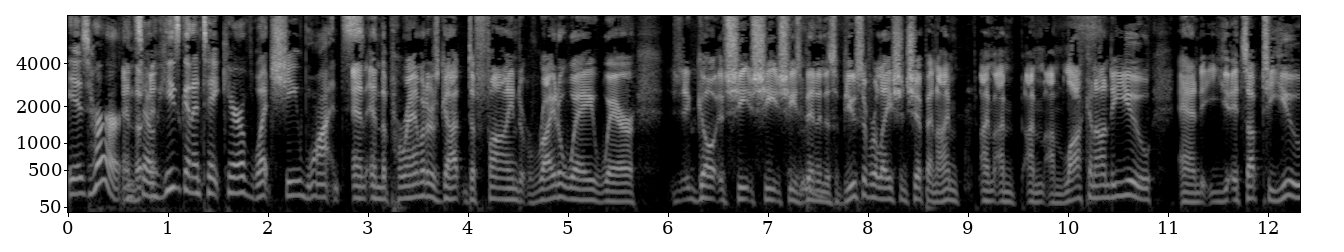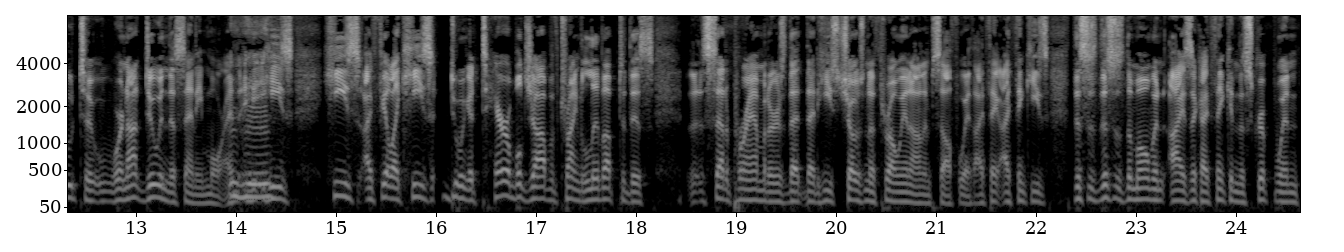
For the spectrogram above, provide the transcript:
is her. And, and the, so he's going to take care of what she wants. And and the parameters got defined right away where go she she she's been in this abusive relationship and I'm I'm I'm I'm, I'm locking onto you and it's up to you to we're not doing this anymore. And mm-hmm. he's he's I feel like he's doing a terrible job of trying to live up to this set of parameters that that he's chosen to throw in on himself with. I think I think he's this is this is the moment Isaac I think in the script when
